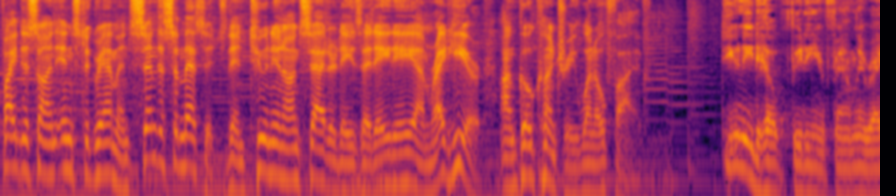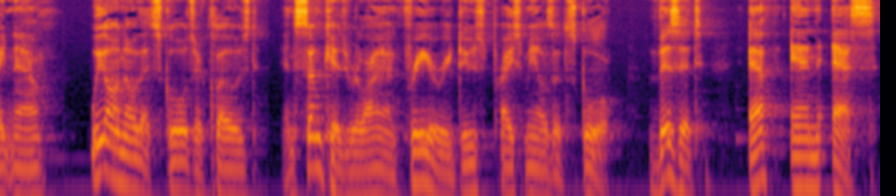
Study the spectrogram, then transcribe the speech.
Find us on Instagram and send us a message. Then tune in on Saturdays at 8 a.m. right here on Go Country 105. Do you need help feeding your family right now? We all know that schools are closed and some kids rely on free or reduced price meals at school. Visit fns.usda.gov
